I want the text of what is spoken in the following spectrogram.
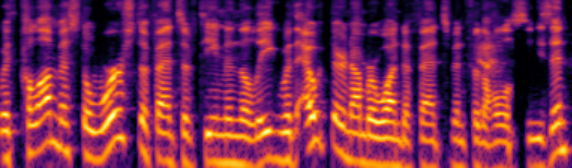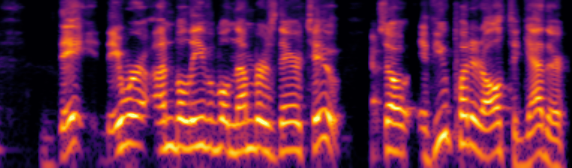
with Columbus, the worst defensive team in the league, without their number one defenseman for the whole season, they they were unbelievable numbers there too. So if you put it all together,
